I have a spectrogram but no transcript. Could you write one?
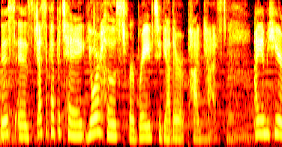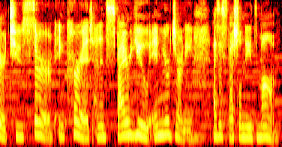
This is Jessica Pate, your host for Brave Together podcast. I am here to serve, encourage, and inspire you in your journey as a special needs mom.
